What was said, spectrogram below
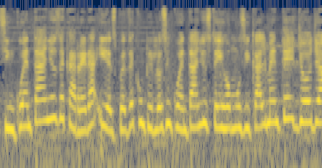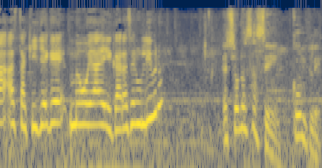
50 años de carrera y después de cumplir los 50 años usted dijo musicalmente yo ya hasta aquí llegué, me voy a dedicar a hacer un libro. Eso no es así, cumple.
